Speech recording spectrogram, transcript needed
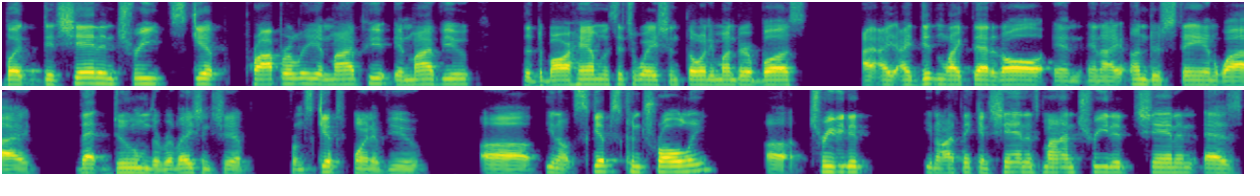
But did Shannon treat Skip properly in my in my view? The Damar Hamlin situation, throwing him under a bus, I, I, didn't like that at all, and and I understand why that doomed the relationship from Skip's point of view. Uh, you know, Skip's controlling, uh, treated, you know, I think in Shannon's mind, treated Shannon as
